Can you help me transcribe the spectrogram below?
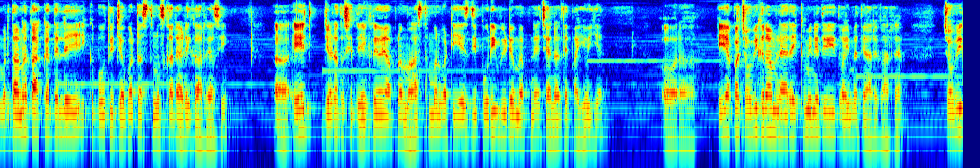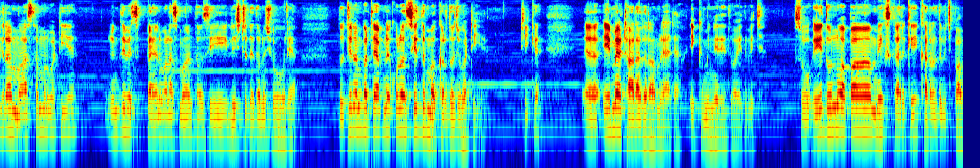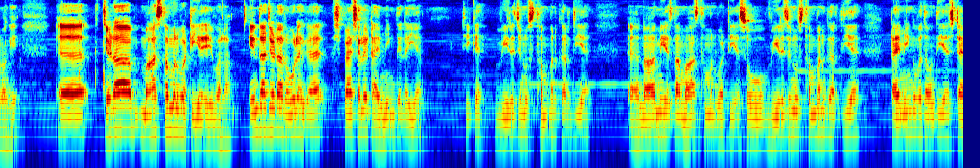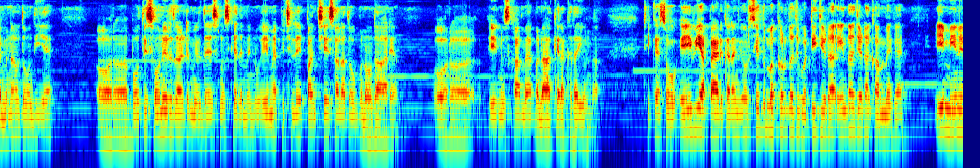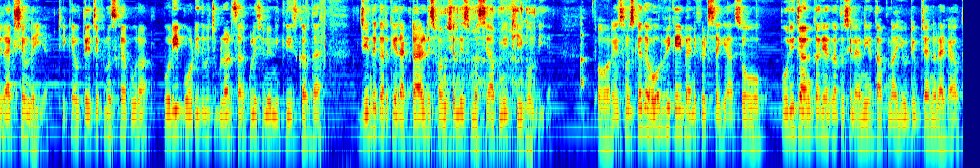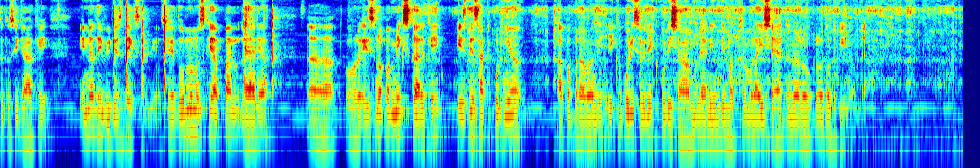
ਮਰਦਾਨਾ ਤਾਕਤ ਦੇ ਲਈ ਇੱਕ ਬਹੁਤ ਹੀ ਜ਼ਬਰਦਸਤ ਨੁਸਖਾ ਰੈਡੀ ਕਰ ਰਿਹਾ ਸੀ। ਇਹ ਜਿਹੜਾ ਤੁਸੀਂ ਦੇਖ ਰਹੇ ਹੋ ਆਪਣਾ ਮਾਸ ਥੰਮਨ ਵੱਟੀ, ਇਸ ਦੀ ਪੂਰੀ ਵੀਡੀਓ ਮੈਂ ਆਪਣੇ ਚੈਨਲ ਤੇ ਪਾਈ ਹੋਈ ਹੈ। ਔਰ ਇਹ ਆਪਾਂ 24 ਗ੍ਰਾਮ ਲੈ ਰਹੇ, ਇੱਕ ਮਹੀਨੇ ਦੀ ਦਵਾਈ ਮੈਂ ਤਿਆਰ ਕਰ ਰਿਹਾ। 24 ਗ੍ਰਾਮ ਮਾਸ ਥੰਮਨ ਵੱਟੀ ਹੈ। ਇਹਦੇ ਵਿੱਚ ਪੈਣ ਵਾਲਾ ਸਮਾਨ ਤਾਂ ਅਸੀਂ ਲਿਸਟ ਤੇ ਤੁਹਾਨੂੰ ਸ਼ੋ ਹੋ ਰਿਹਾ। ਦੂਜੇ ਨੰਬਰ ਤੇ ਆਪਣੇ ਕੋਲ ਸਿੱਧ ਮਕਰ ਮਕਰਦੋਜ ਵੱਟੀ ਹੈ। ਠੀਕ ਹੈ? ਇਹ ਮੈਂ 18 ਗ੍ਰਾਮ ਲੈ ਰਿਹਾ, ਇੱਕ ਮਹੀਨੇ ਦੀ ਦਵਾਈ ਦੇ ਵਿੱਚ। ਸੋ ਇਹ ਦੋਨੋਂ ਆਪਾਂ ਮਿਕਸ ਕਰਕੇ ਖਰਲ ਦੇ ਵਿੱਚ ਪਾਵਾਂਗੇ। ਜਿਹੜਾ ਮਾਸ ਥੰਮਨ ਵੱਟੀ ਹੈ ਇਹ ਵਾਲਾ, ਇਹਦਾ ਜਿਹੜਾ ਰੋਲ ਹੈਗਾ ਸਪੈਸ਼ਲੀ ਟਾਈਮਿੰਗ ਦੇ ਲਈ ਹੈ, ਠੀਕ ਹੈ? ਵੀਰਜ ਨੂੰ ਸਤੰਭਨ ਕਰਦੀ ਹੈ ਨਾਮ ਹੀ ਇਸ ਦਾ ਮਾਸ ਥੰਮਨ ਵੱਟੀ ਹੈ, ਸੋ ਵੀਰਜ ਨੂੰ ਸਤੰਭਨ ਕਰਦੀ ਹੈ ਟਾਈਮਿੰਗ ਵਧਾਉਂਦੀ ਹੈ ਸਟੈਮਿਨਾ ਵਧਾਉਂਦੀ ਹੈ, ਔਰ ਬਹੁਤ ਹੀ ਸੋਹਣੇ ਰਿਜ਼ਲਟ ਮਿਲਦੇ ਇਸ ਨੁਸਖੇ ਦੇ ਮੈਨੂੰ। ਇਹ ਮੈਂ ਪਿਛਲੇ 5-6 ਸਾਲਾਂ ਤੋਂ ਬਣਾਉਂਦਾ ਆ ਰਿਹਾ, ਔਰ ਇਹ ਨੁਸਖਾ ਮੈਂ ਬਣਾ ਕੇ ਰੱਖਦਾ ਹੀ ਹੁੰਨਾ, ਠੀਕ ਹੈ? ਸੋ ਇਹ ਵੀ ਆਪਾਂ ਐਡ ਕਰਾਂਗੇ, ਔਰ ਸਿੱਧ ਮਕਰ ਦਾ ਜੋ ਜਿਹੜਾ, ਇਹਦਾ ਜਿਹੜਾ ਕੰਮ ਹੈਗਾ ਇਹ ਮੇਨ ਇਰੈਕਸ਼ਨ ਲਈ ਹੈ ਠੀਕ ਹੈ ਉਤੇਜਕ ਨੁਸਖਾ ਪੂਰਾ ਪੂਰੀ ਬੋਡੀ ਦੇ ਵਿੱਚ ਬਲੱਡ ਸਰਕੂਲੇਸ਼ਨ ਇਨਕਰੀਜ਼ ਕਰਦਾ ਹੈ ਜਿਹਦੇ ਕਰਕੇ ਰੈਕਟਾਈਲ ਡਿਸਫੰਕਸ਼ਨ ਦੀ ਸਮੱਸਿਆ ਆਪਣੀ ਠੀਕ ਹੁੰਦੀ ਹੈ। ਔਰ ਇਸ ਨੁਸਖੇ ਦੇ ਹੋਰ ਵੀ ਕਈ ਬੈਨੀਫਿਟਸ ਹੈਗੇ ਆ ਸੋ ਪੂਰੀ ਜਾਣਕਾਰੀ ਅਗਰ ਤੁਸੀਂ ਲੈਣੀ ਹੈ ਤਾਂ ਆਪਣਾ YouTube ਚੈਨਲ ਹੈਗਾ ਉੱਥੇ ਤੁਸੀਂ ਜਾ ਕੇ ਇਹਨਾਂ ਦੀ ਵੀਡੀਓਜ਼ ਦੇਖ ਸਕਦੇ ਹੋ। ਸੋ ਇਹ ਦੋਨੋਂ ਨੁਸਖੇ ਆਪਾਂ ਲੈ ਰਿਹਾ ਅ, ਔਰ ਇਸ ਨੂੰ ਆਪਾਂ ਮਿਕਸ ਕਰਕੇ ਇਸ ਦੀਆਂ 60 ਪੁੜੀਆਂ ਆਪਾਂ ਬਣਾਵਾਂਗੇ। ਇੱਕ ਪੁੜੀ ਸਵੇਰੇ ਇੱਕ ਪੁੜੀ ਸ਼ਾਮ ਨੂੰ ਲੈਣੀ ਹੁੰਦੀ ਮੱਖਣ ਮਲਾਈ ਸ਼ਹਿਦ ਦੇ ਨਾਲ ਉਹ ਦੁੱਧ ਪੀਣਾ ਹੁੰਦਾ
